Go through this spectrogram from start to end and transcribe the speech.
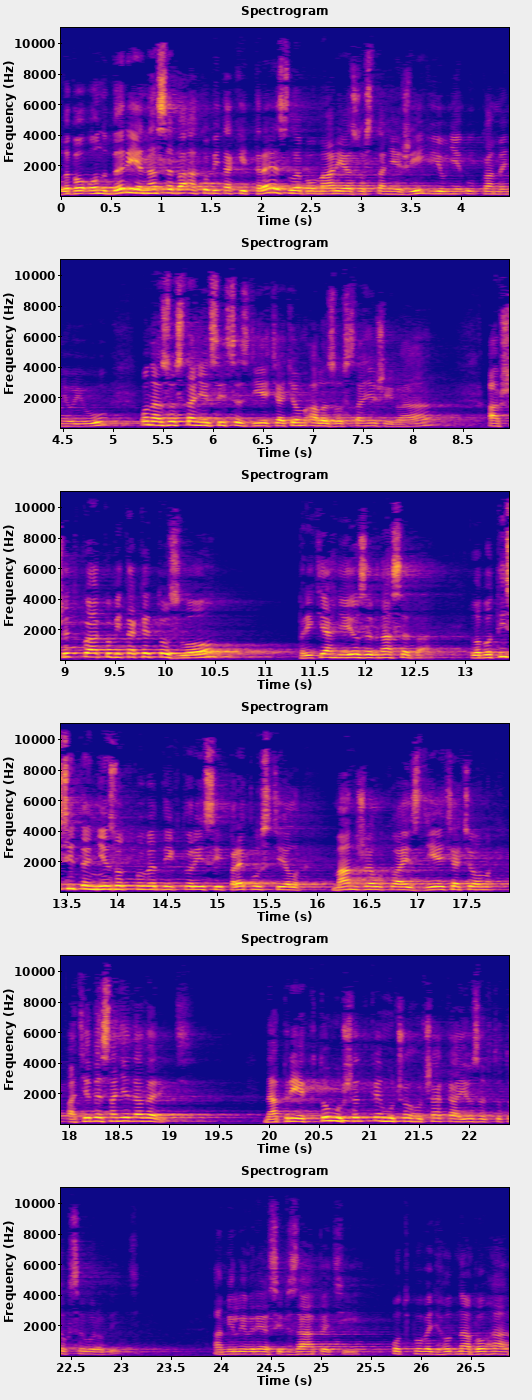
lebo on berie na seba akoby taký trest, lebo Mária zostane žiť, ju neukameňujú. Ona zostane síce s dieťaťom, ale zostane živá. A všetko akoby takéto zlo priťahne Jozef na seba. Lebo ty si ten nezodpovedný, ktorý si prepustil manželku aj s dieťaťom a tebe sa nedá veriť. Napriek tomu všetkému, čo ho čaká, Jozef toto chce urobiť. A milí veriaci v zápetí, odpoveď hodná Boha.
